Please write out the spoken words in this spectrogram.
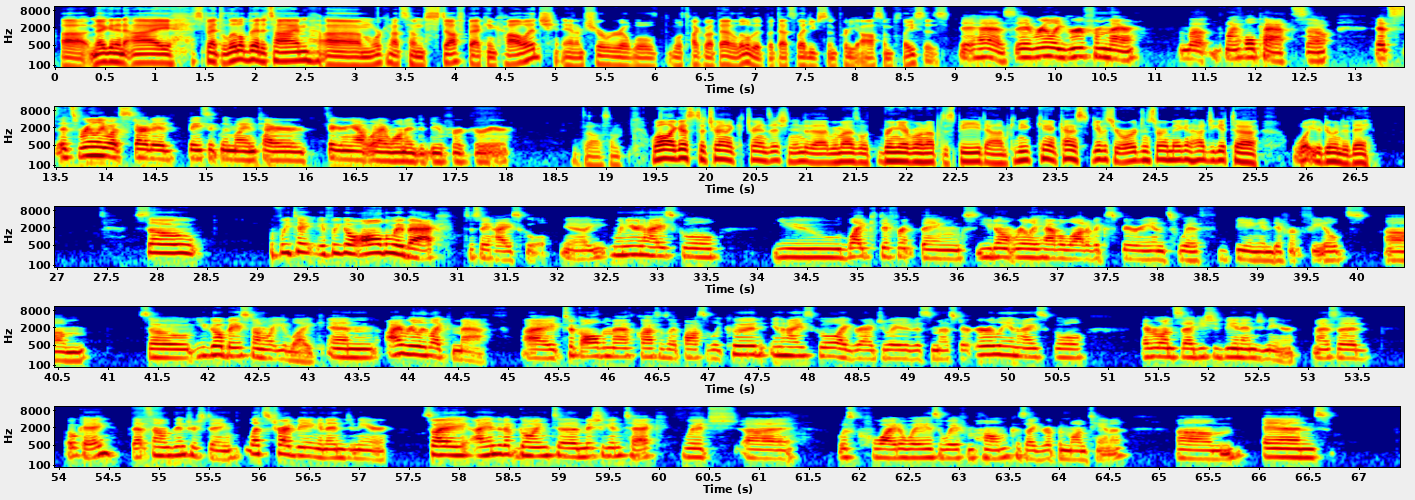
uh, Megan and I spent a little bit of time um, working on some stuff back in college, and I'm sure we'll, we'll we'll talk about that a little bit. But that's led you to some pretty awesome places. It has. It really grew from there, about my whole path. So it's it's really what started basically my entire figuring out what I wanted to do for a career. That's awesome. Well, I guess to try to transition into that, we might as well bring everyone up to speed. Um, can you can kind of give us your origin story, Megan? How'd you get to what you're doing today? So if we take if we go all the way back to say high school, you know, when you're in high school, you like different things. You don't really have a lot of experience with being in different fields. Um, so you go based on what you like. And I really liked math. I took all the math classes I possibly could in high school. I graduated a semester early in high school. Everyone said you should be an engineer. And I said, okay, that sounds interesting. Let's try being an engineer so I, I ended up going to Michigan Tech, which uh, was quite a ways away from home because I grew up in Montana. Um, and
